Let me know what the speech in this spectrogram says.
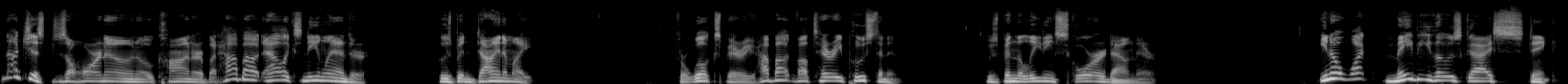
not just Zohorna and O'Connor, but how about Alex Nylander, who's been dynamite for Wilkes-Barre? How about Valtteri Puustinen, who's been the leading scorer down there? You know what? Maybe those guys stink.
